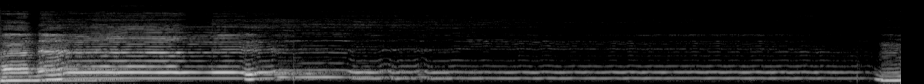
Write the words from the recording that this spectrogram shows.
và na Mm.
